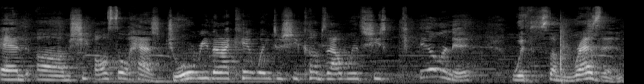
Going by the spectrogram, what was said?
And um, she also has jewelry that I can't wait till she comes out with. She's killing it with some resin.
